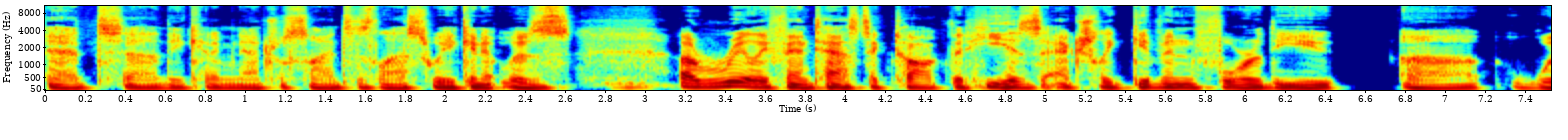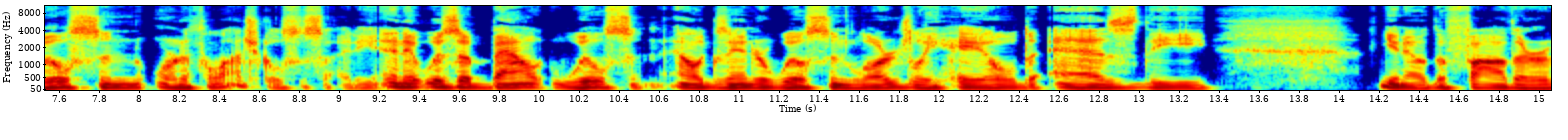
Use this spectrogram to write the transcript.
at uh, the Academy of Natural Sciences last week, and it was a really fantastic talk that he has actually given for the uh, Wilson Ornithological Society, and it was about Wilson, Alexander Wilson, largely hailed as the, you know, the father,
